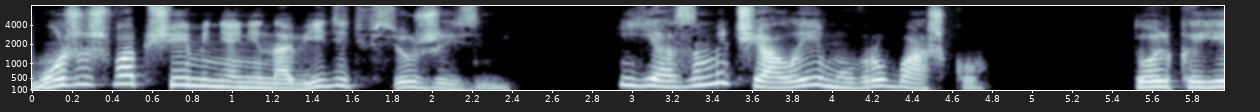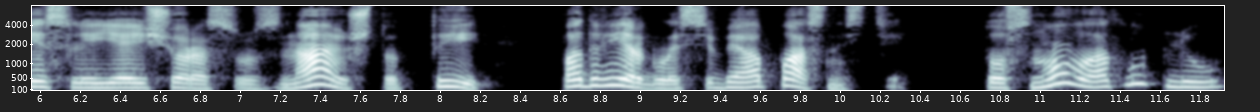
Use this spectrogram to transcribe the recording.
Можешь вообще меня ненавидеть всю жизнь». Я замычала ему в рубашку. «Только если я еще раз узнаю, что ты подвергла себя опасности, то снова отлуплю.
